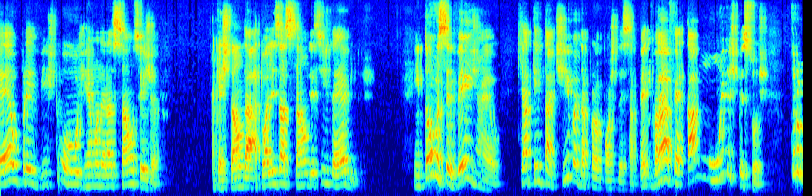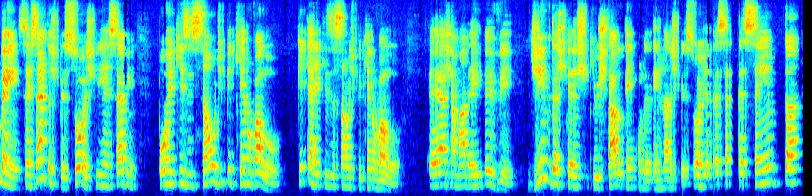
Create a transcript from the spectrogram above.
é o previsto hoje, remuneração, ou seja, a questão da atualização desses débitos. Então você vê, Israel, que a tentativa da proposta dessa PEC vai afetar muitas pessoas. Tudo bem, tem certas pessoas que recebem por requisição de pequeno valor. O que é a requisição de pequeno valor? É a chamada RPV. Dívidas que, o Estado tem com determinadas pessoas de até 60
